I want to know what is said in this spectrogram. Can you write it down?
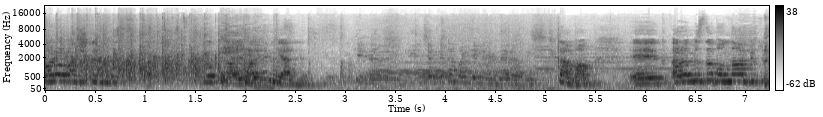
Baro başkanımız yok galiba değil mi geldi? Tamam. Ee, aramızda bulunan bütün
